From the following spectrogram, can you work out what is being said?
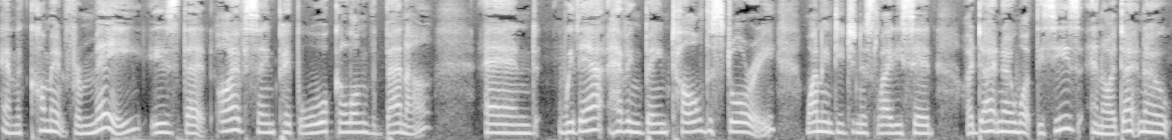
And the comment from me is that I've seen people walk along the banner and without having been told the story, one Indigenous lady said, I don't know what this is and I don't know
